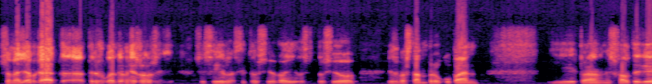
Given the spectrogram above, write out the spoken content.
s'han allargat a 3 o 4 mesos i sí, sí, la situació d'ahir, la situació és bastant preocupant i, clar, més falta que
